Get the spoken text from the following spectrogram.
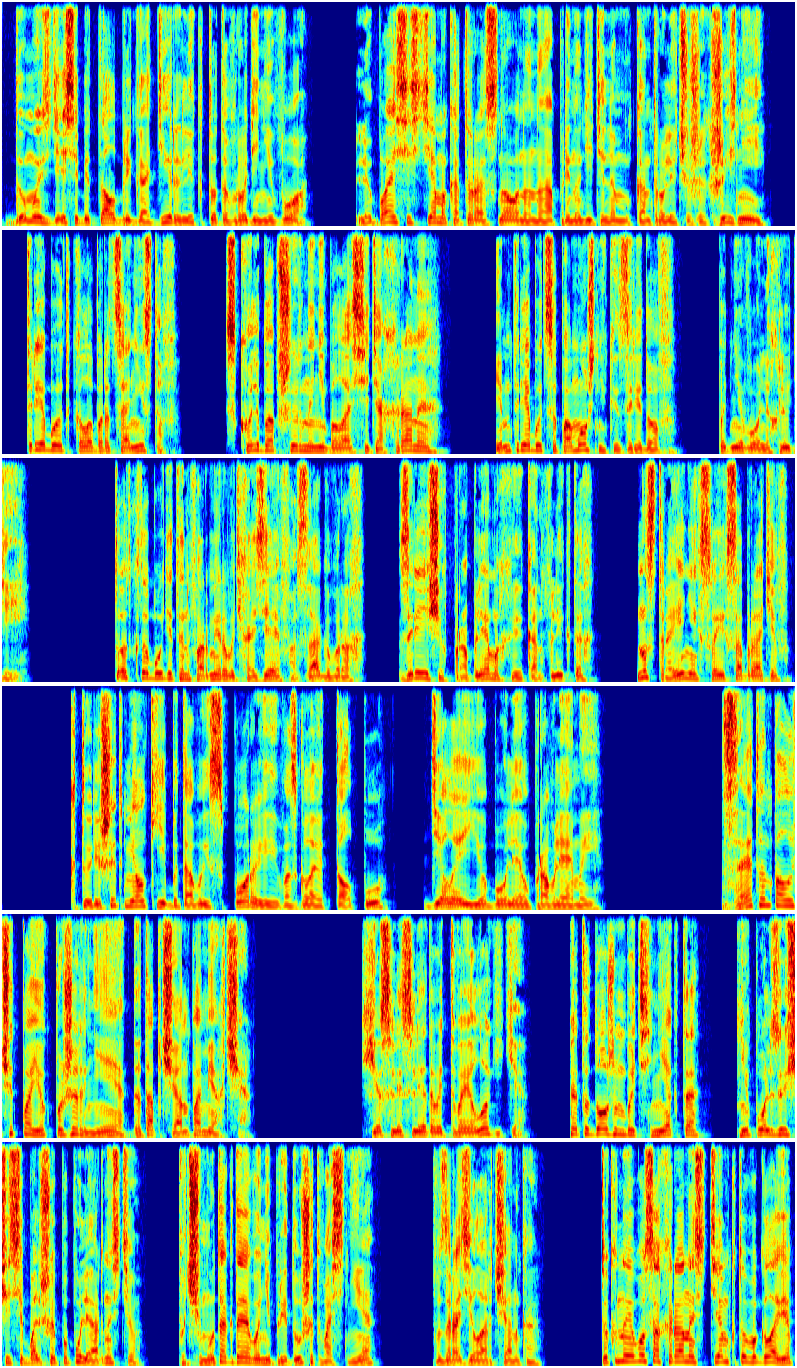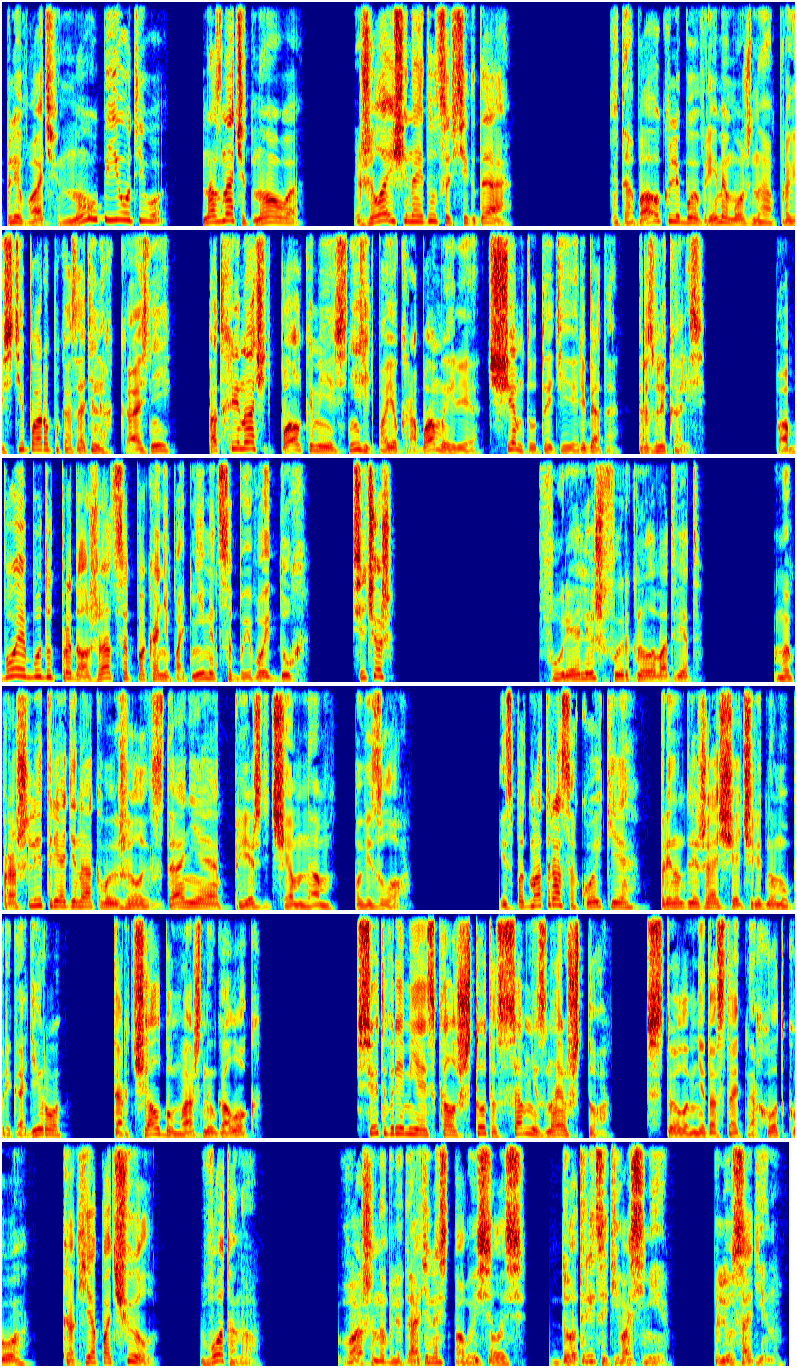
Думаю, здесь обитал бригадир или кто-то вроде него. Любая система, которая основана на принудительном контроле чужих жизней, требует коллаборационистов. Сколь бы обширной ни была сеть охраны, им требуется помощник из рядов подневольных людей. Тот, кто будет информировать хозяев о заговорах, зреющих проблемах и конфликтах, настроениях своих собратьев, кто решит мелкие бытовые споры и возглавит толпу, делая ее более управляемой. За это он получит паёк пожирнее, да топчан помягче. Если следовать твоей логике, это должен быть некто, не пользующийся большой популярностью. Почему тогда его не придушат во сне?» — возразила Арчанка. «Так на его сохранность тем, кто во главе, плевать. Ну, убьют его, назначат нового. Желающие найдутся всегда. Вдобавок, в любое время можно провести пару показательных казней, Отхреначить палками, снизить паёк рабам или чем тут эти ребята развлекались. Побои будут продолжаться, пока не поднимется боевой дух. Сечешь? Фурия лишь фыркнула в ответ. Мы прошли три одинаковых жилых здания, прежде чем нам повезло. Из-под матраса койки, принадлежащей очередному бригадиру, торчал бумажный уголок. Все это время я искал что-то, сам не знаю что. Стоило мне достать находку, как я почуял. Вот оно. Ваша наблюдательность повысилась до 38, плюс один.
